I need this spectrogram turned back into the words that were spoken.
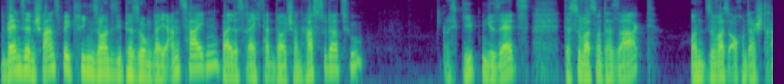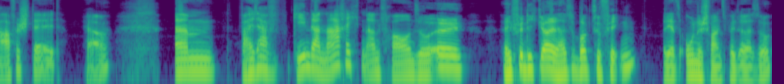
Wenn sie ein Schwanzbild kriegen, sollen sie die Person gleich anzeigen, weil das Recht in Deutschland hast du dazu. Es gibt ein Gesetz, das sowas untersagt und sowas auch unter Strafe stellt. Ja. Ähm, weil da gehen da Nachrichten an Frauen so, ey, ich finde dich geil, hast du Bock zu ficken? Also jetzt ohne Schwanzbild oder so.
